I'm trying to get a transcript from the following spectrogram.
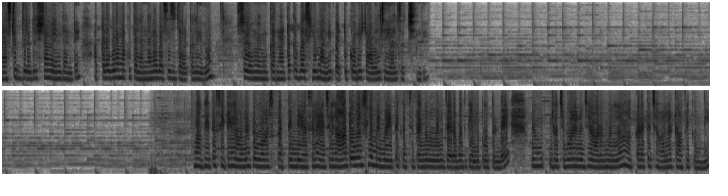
లాస్ట్ దురదృష్టం ఏంటంటే అక్కడ కూడా మాకు తెలంగాణ బస్సెస్ దొరకలేదు. సో మేము కర్ణాటక బస్సులో మనీ పెట్టుకొని ట్రావెల్ చేయాల్సి వచ్చింది. మాకైతే సిటీలోనే టూ అవర్స్ పట్టింది అసలు. యాక్చువల్గా ఆ టూ అవర్స్లో మేమైతే ఖచ్చితంగా మేమైతే జైరాబాద్కి వెళ్ళిపోతుండే. మేము గచ్చిబౌలి నుంచి రావడం వల్ల అక్కడైతే చాలా ట్రాఫిక్ ఉంది.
